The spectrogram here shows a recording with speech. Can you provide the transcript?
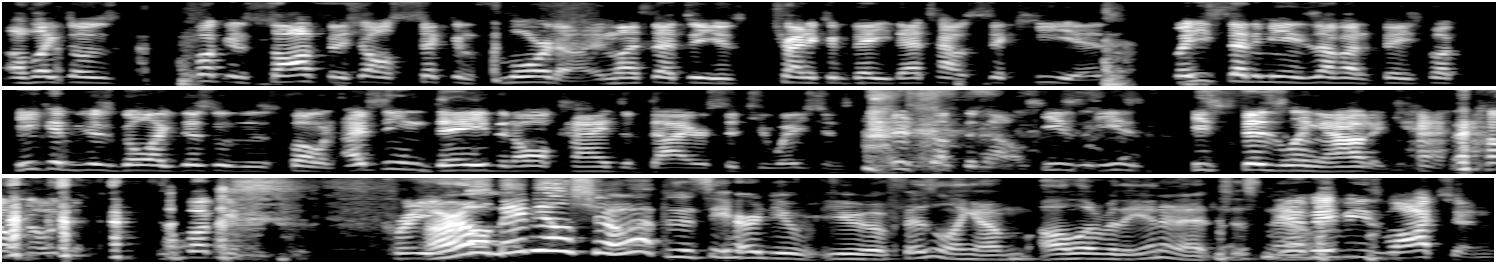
of like those fucking sawfish all sick in Florida, unless that's what he's trying to convey. That's how sick he is. But he's sending me stuff on Facebook. He can just go like this with his phone. I've seen Dave in all kinds of dire situations. There's something else. He's he's he's fizzling out again. I don't know. What the, it's fucking crazy. All right, well, maybe he'll show up since he heard you you fizzling him all over the internet just now. Yeah, maybe he's watching.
